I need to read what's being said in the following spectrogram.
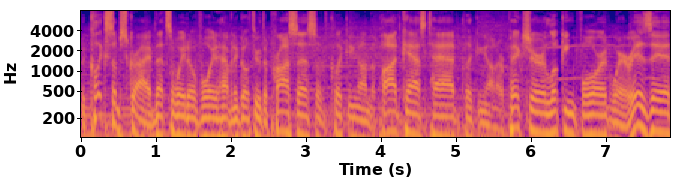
But click subscribe. That's the way to avoid having to go through the process of clicking on the podcast tab, clicking on our picture, looking for it. Where is it?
